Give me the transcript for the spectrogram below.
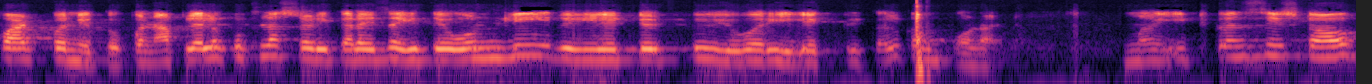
पार्ट पण येतो. पण आपल्याला कुठला स्टडी करायचा इथे only related to your electrical component मग it consist of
